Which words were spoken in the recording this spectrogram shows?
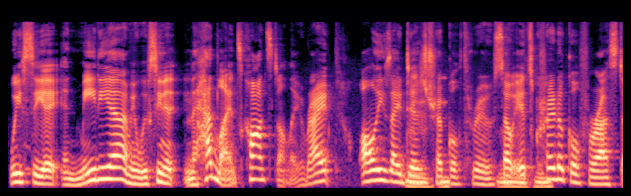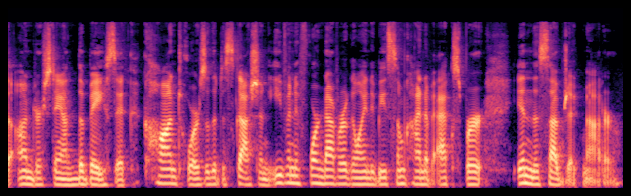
We see it in media. I mean, we've seen it in the headlines constantly, right? All these ideas mm-hmm. trickle through. So mm-hmm. it's critical for us to understand the basic contours of the discussion, even if we're never going to be some kind of expert in the subject matter.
